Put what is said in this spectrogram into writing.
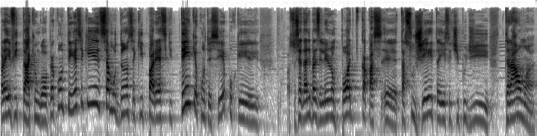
para evitar que um golpe aconteça e que essa mudança que parece que tem que acontecer porque a sociedade brasileira não pode ficar é, tá sujeita a esse tipo de trauma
